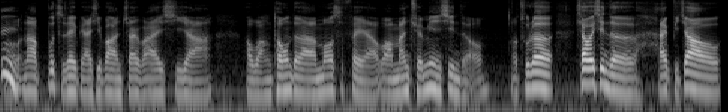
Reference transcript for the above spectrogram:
嗯，那不止类比 IC，包含 Driver IC 啊。啊，网通的啊，MOSFET 啊，哇，蛮全面性的哦。哦，除了消费性的还比较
